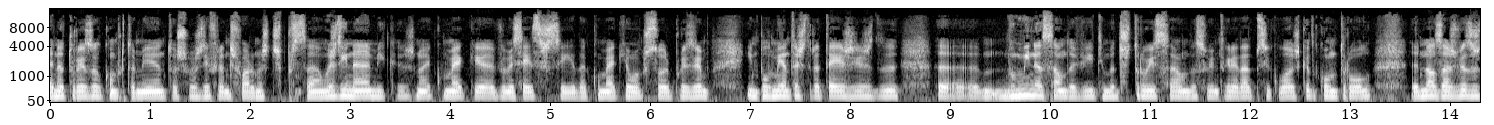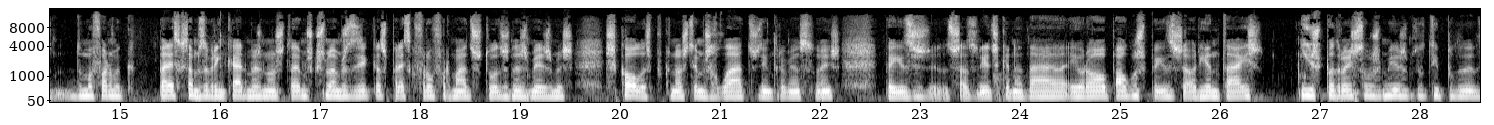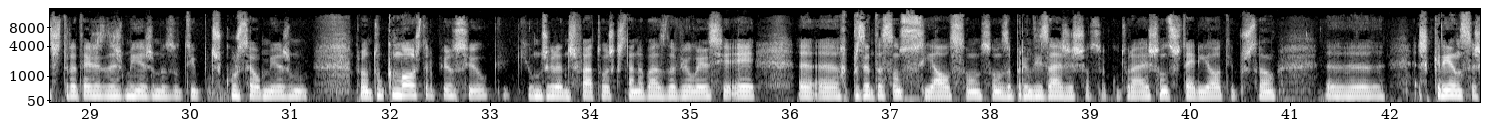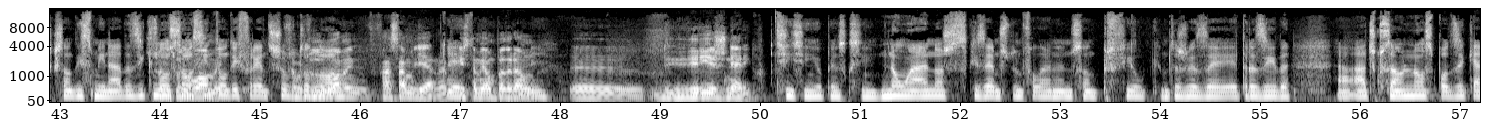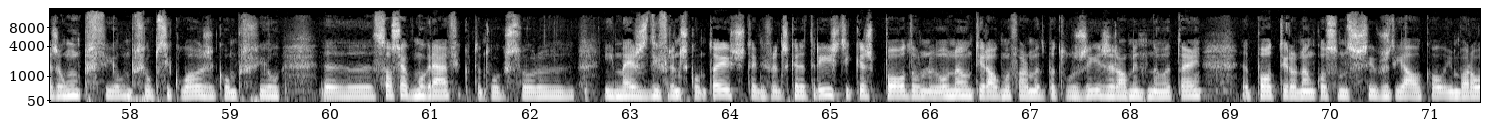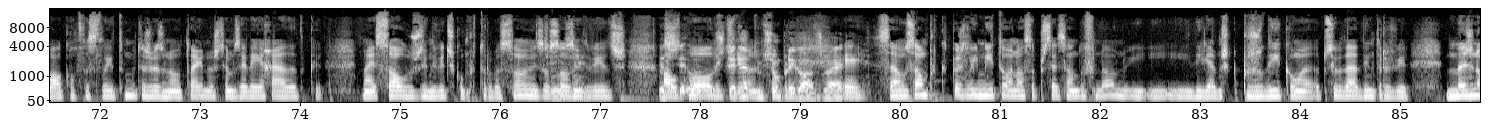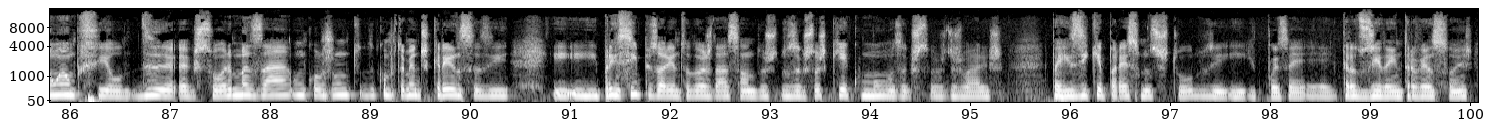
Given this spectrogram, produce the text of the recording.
a natureza do comportamento, as suas diferentes formas de expressão, as dinâmicas, não é? Como é que a violência é exercida, como é que um agressor, por exemplo, implementa estratégias de uh, dominação da vítima, destruição da sua integridade psicológica, de controlo. Uh, nós às vezes, de uma forma que parece que estamos a brincar, mas não estamos. Costumamos dizer que eles parece que foram formados todos nas mesmas escolas, porque nós temos relatos de intervenções países dos Estados Unidos, Canadá, Europa, alguns países orientais e os padrões são os mesmos, o tipo de, de estratégias das mesmas, o tipo de discurso é o mesmo. Pronto, o que mostra, penso eu, que, que um dos grandes fatores que está na base da violência é a, a representação social, são, são as aprendizagens socioculturais, são os estereótipos, são uh, as crenças que são disseminadas e que sobretudo não são assim homem, tão diferentes, sobretudo, sobretudo no homem. homem face à mulher, não é? Porque é. isso também é um padrão, é. uh, diria, genérico. Sim, sim, eu penso que sim. Não há, nós se quisermos falar na noção de perfil, que muitas vezes é, é trazida à, à discussão, não não se pode dizer que haja um perfil, um perfil psicológico, um perfil uh, sociodemográfico, portanto o agressor uh, emerge de diferentes contextos, tem diferentes características, pode ou não ter alguma forma de patologia, geralmente não a tem, uh, pode ter ou não consumos excessivos de álcool, embora o álcool facilite, muitas vezes não o tem, nós temos a ideia errada de que não é só os indivíduos com perturbações sim, ou só sim. os indivíduos alcoólicos. Os estereótipos são perigosos, não é? É, são, são porque depois limitam a nossa percepção do fenómeno e, e digamos que prejudicam a, a possibilidade de intervir. Mas não é um perfil de agressor, mas há um conjunto de comportamentos, crenças e, e, e princípios orientadores da ação dos, dos, agressores que é comum aos agressores dos vários países e que aparece nos estudos e, e depois é, é traduzido em intervenções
